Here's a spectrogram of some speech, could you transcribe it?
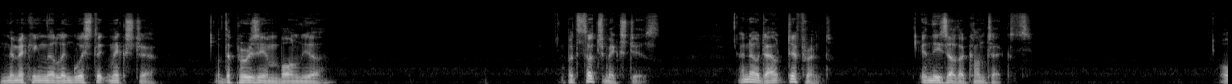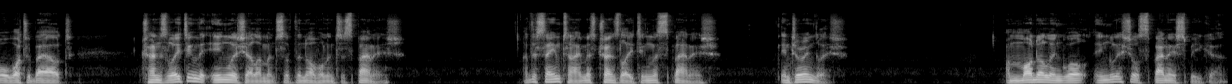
mimicking the linguistic mixture of the Parisian banlieue. But such mixtures are no doubt different in these other contexts? Or what about translating the English elements of the novel into Spanish at the same time as translating the Spanish into English? A monolingual English or Spanish speaker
